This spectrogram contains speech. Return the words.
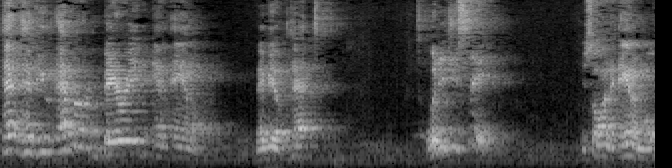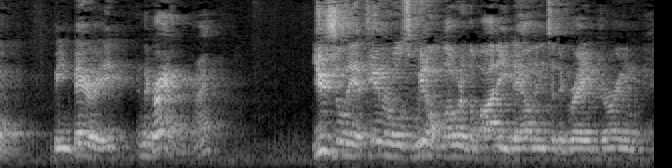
Have you ever buried an animal? Maybe a pet? What did you see? You saw an animal being buried in the ground, right? Usually at funerals, we don't lower the body down into the grave during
